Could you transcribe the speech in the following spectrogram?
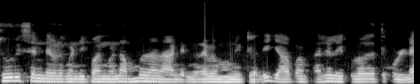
டூரிஸ்ட் அண்ட் டெவலப்மெண்ட் டிபார்ட்மெண்ட் ஐம்பதாவது ஆண்டு நிறைவு முன்னிட்டு வந்து யாழ்ப்பாணம் பல்கலைக்கழகத்துக்குள்ள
